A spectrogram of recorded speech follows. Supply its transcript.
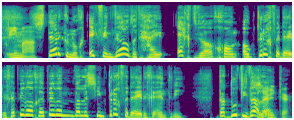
Prima. Sterker nog, ik vind wel dat hij echt wel gewoon ook terugverdedigt. Heb je, wel, heb je hem wel eens zien terugverdedigen, Anthony? Dat doet hij wel, hè? Zeker.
